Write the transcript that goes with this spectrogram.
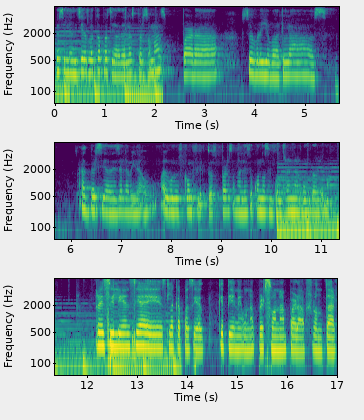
Resiliencia es la capacidad de las personas para sobrellevar las adversidades de la vida o algunos conflictos personales o cuando se encuentran en algún problema. Resiliencia es la capacidad que tiene una persona para afrontar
